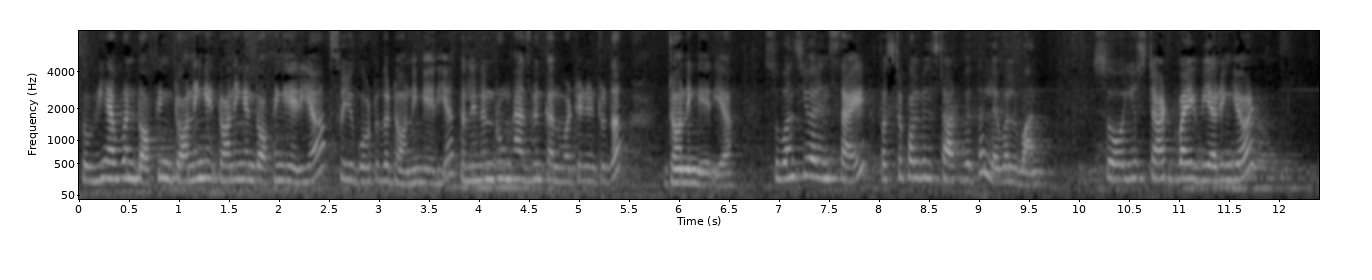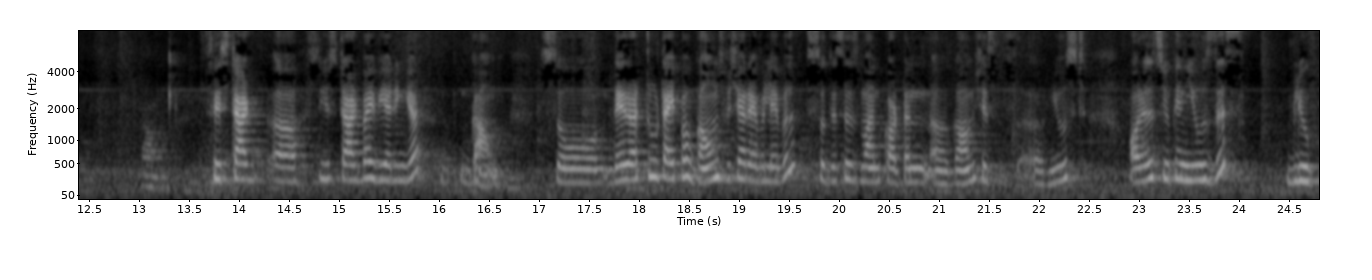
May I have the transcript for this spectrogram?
So we have one doffing donning donning and doffing area. So you go to the donning area. The linen room has been converted into the donning area. So once you are inside first of all we'll start with the level 1 so you start by wearing your so you start uh, so you start by wearing your gown. So there are two type of gowns which are available. So this is one cotton uh, gown which is uh, used. Or else you can use this blue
